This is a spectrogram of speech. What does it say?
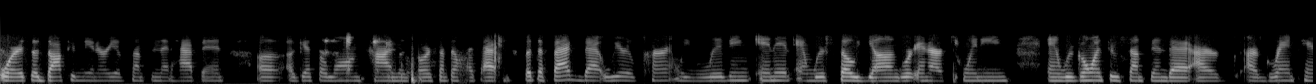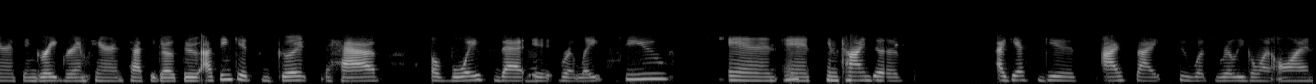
or it's a documentary of something that happened, uh, I guess, a long time ago or something like that. But the fact that we're currently living in it and we're so young, we're in our 20s, and we're going through something that our our grandparents and great grandparents had to go through. I think it's good to have a voice that it relates to you and mm-hmm. and can kind of I guess give eyesight to what's really going on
